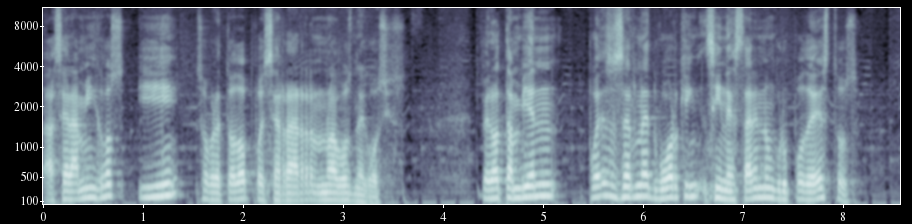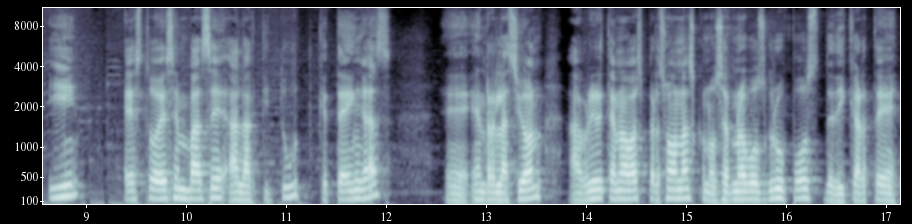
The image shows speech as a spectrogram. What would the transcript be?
hacer amigos y sobre todo pues cerrar nuevos negocios. Pero también puedes hacer networking sin estar en un grupo de estos. Y esto es en base a la actitud que tengas eh, en relación a abrirte a nuevas personas, conocer nuevos grupos, dedicarte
